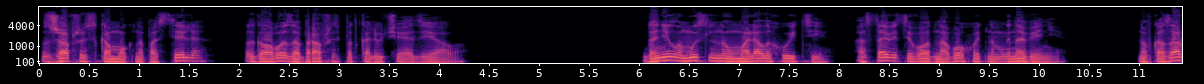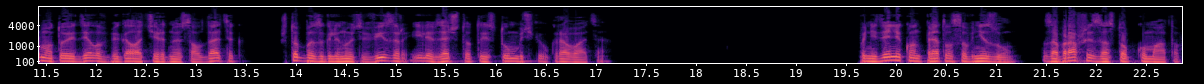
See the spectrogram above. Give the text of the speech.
сжавшись в комок на постели, с головой забравшись под колючее одеяло. Данила мысленно умолял их уйти, оставить его одного хоть на мгновение. Но в казарму то и дело вбегал очередной солдатик, чтобы заглянуть в визор или взять что-то из тумбочки у кровати. В понедельник он прятался внизу, забравшись за стопку матов.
